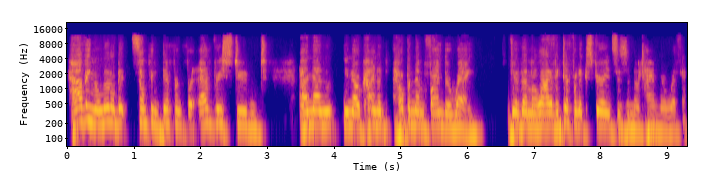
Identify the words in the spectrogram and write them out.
having a little bit something different for every student and then you know kind of helping them find their way give them a lot of different experiences in their time they're with it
